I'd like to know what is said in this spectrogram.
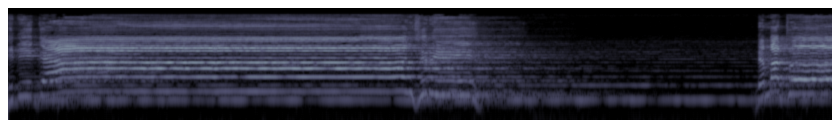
Sidi Ganjiri Demato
